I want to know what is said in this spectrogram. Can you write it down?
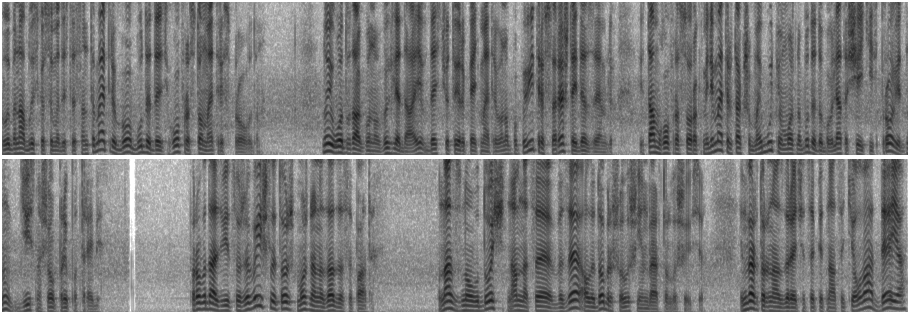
глибина близько 70 см, бо буде десь гофра 100 метрів з проводом. Ну і от так воно виглядає, десь 4-5 метрів воно по повітрі, все решта йде в землю. І там гофра 40 мм, так що в майбутньому можна буде додати ще якийсь провід, ну дійсно, що при потребі. Провода звідси вже вийшли, тож можна назад засипати. У нас знову дощ, нам на це везе, але добре, що лише інвертор лишився. Інвертор у нас, до речі, це 15 кВт, де я.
